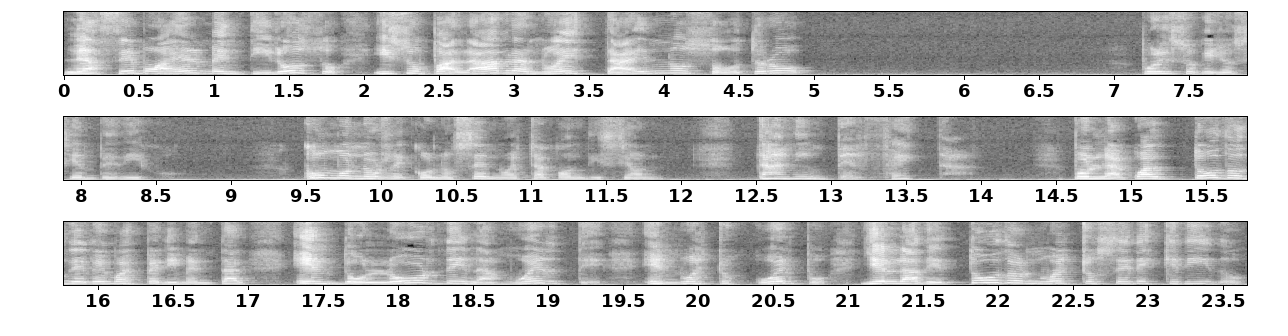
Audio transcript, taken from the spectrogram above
le hacemos a Él mentiroso y su palabra no está en nosotros. Por eso que yo siempre digo, ¿cómo no reconocer nuestra condición tan imperfecta? por la cual todos debemos experimentar el dolor de la muerte en nuestros cuerpos y en la de todos nuestros seres queridos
